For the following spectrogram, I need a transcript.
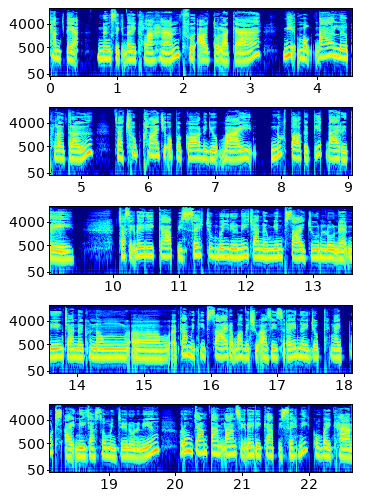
ឆន្ទៈនិងសេចក្តីក្លាហានធ្វើឲ្យតុលាការងាកមកដើរលើផ្លូវត្រូវចាឈប់คล้ายជាឧបករណ៍នយោបាយ នោះតទៅទៀតដែរឬទេចាសសេចក្តីរាយការណ៍ពិសេសជុំវិញរឿងនេះចានឹងមានផ្សាយជូនលោកអ្នកនាងចានៅក្នុងកម្មវិធីផ្សាយរបស់ Vithu Azizi សេរីនៅយប់ថ្ងៃពុធស្អែកនេះចាសូមអញ្ជើញលោកអ្នកនាងរងចាំតាមដានសេចក្តីរាយការណ៍ពិសេសនេះកុំបីខាន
